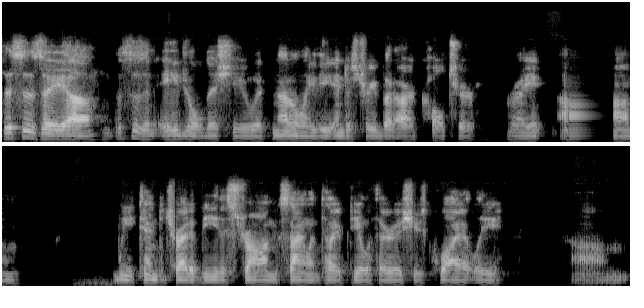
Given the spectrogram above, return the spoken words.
this is a uh, this is an age old issue with not only the industry but our culture right um, we tend to try to be the strong silent type deal with our issues quietly um,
